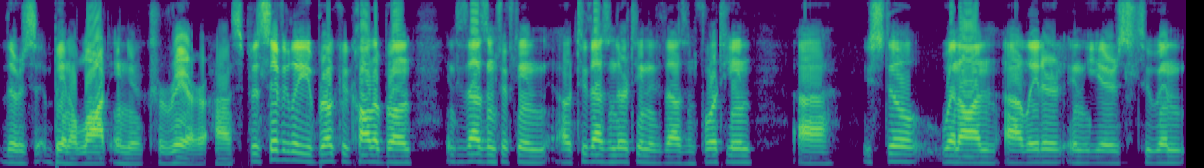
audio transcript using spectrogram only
there's been a lot in your career. Uh, specifically, you broke your collarbone in 2015 or 2013 and 2014. Uh, you still went on uh, later in the years to win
